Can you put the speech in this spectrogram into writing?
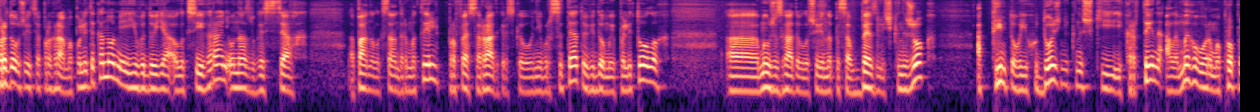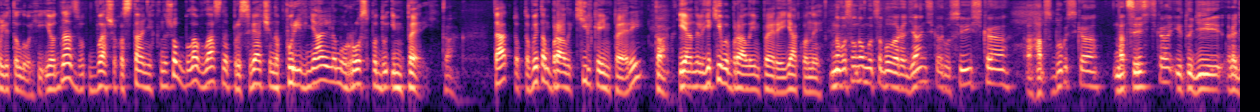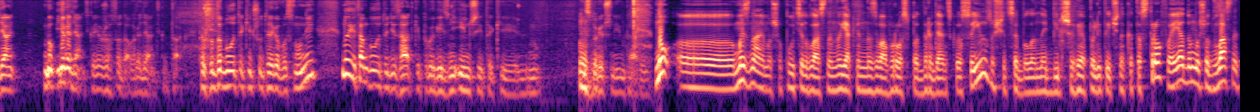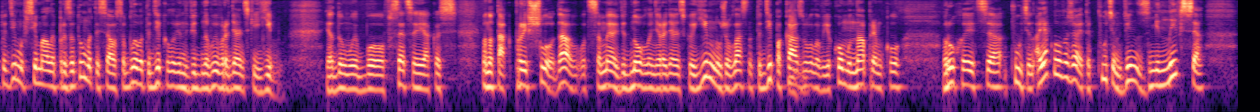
Продовжується програма Політекономія. Її веду я Олексій Герань. У нас в гостях пан Олександр Матиль, професор Радгерського університету, відомий політолог. Е, Ми вже згадували, що він написав безліч книжок. А крім того, і художні книжки, і картини, але ми говоримо про політологію. І одна з ваших останніх книжок була власне присвячена порівняльному розпаду імперій. Так. Так, тобто ви там брали кілька імперій, Так. і які ви брали імперії, як вони? Ну, в основному це була радянська, російська, габсбурзька, нацистська і тоді радян... Ну, і радянська, я вже згадав, радянська, так. Так що це були такі чотири в основні. Ну і там були тоді згадки про різні інші такі ну, історичні імперії. Ну, е, ми знаємо, що Путін, власне, ну як він назвав розпад Радянського Союзу, що це була найбільша геополітична катастрофа. І я думаю, що власне тоді ми всі мали призадуматися, особливо тоді, коли він відновив радянський гімн. Я думаю, бо все це якось воно так прийшло. Да? От саме відновлення радянського гімну вже власне тоді показувало, в якому напрямку рухається Путін. А як ви вважаєте, Путін він змінився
